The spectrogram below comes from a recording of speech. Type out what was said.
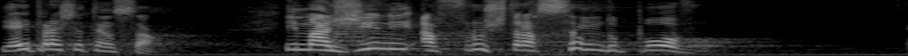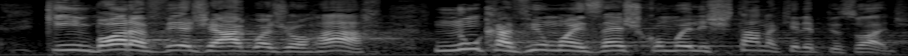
E aí, preste atenção. Imagine a frustração do povo, que, embora veja a água jorrar, nunca viu Moisés como ele está naquele episódio.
